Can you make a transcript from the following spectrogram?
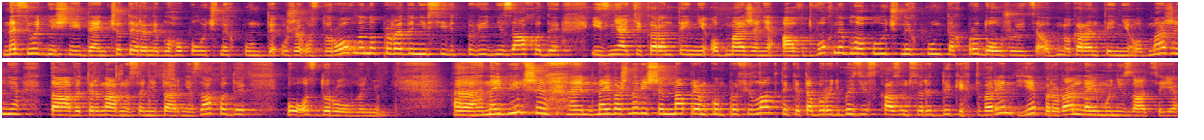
На сьогоднішній день 4 неблагополучних пункти вже оздоровлено, проведені всі відповідні заходи і зняті карантинні обмеження. А в двох неблагополучних пунктах продовжуються карантинні обмеження та ветеринарно-санітарні заходи по оздоровленню. Е, Найбільше е, найважливішим напрямком профілактики та боротьби зі сказом серед диких тварин є пероральна імунізація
